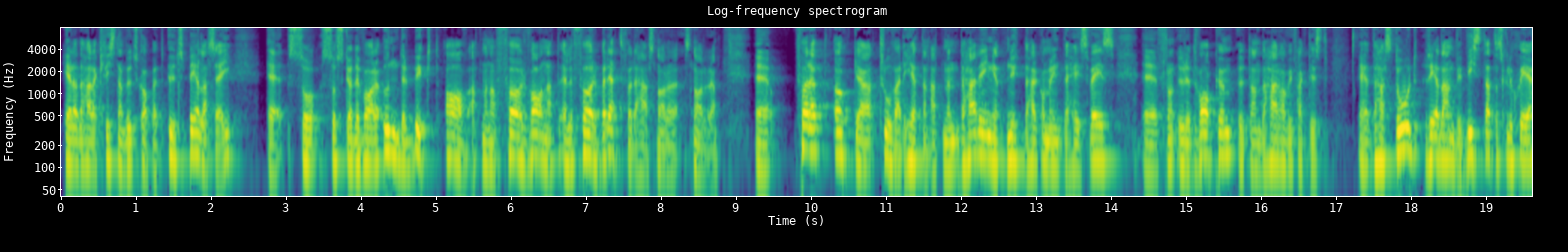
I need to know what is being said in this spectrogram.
hela det här kristna budskapet utspelar sig Eh, så, så ska det vara underbyggt av att man har förvarnat eller förberett för det här snarare. snarare. Eh, för att öka trovärdigheten. Att men det här är inget nytt, det här kommer inte hej svejs eh, från ur ett vakuum. Utan det här har vi faktiskt, eh, det här stod redan, vi visste att det skulle ske.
